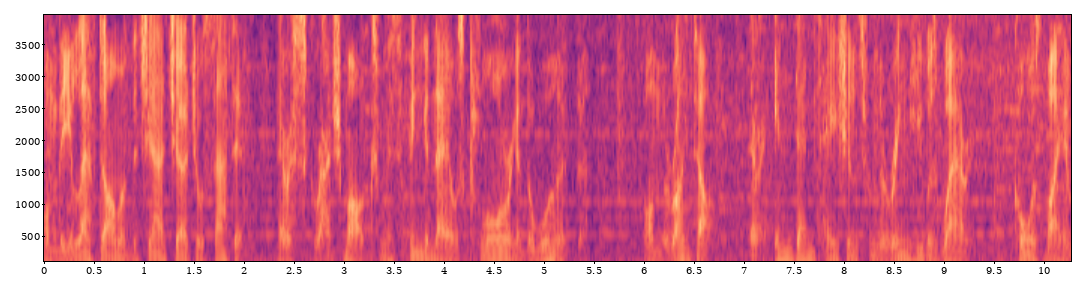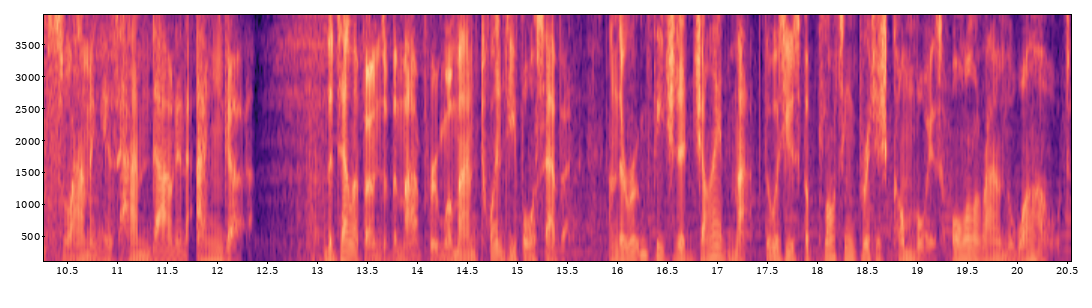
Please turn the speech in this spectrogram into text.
On the left arm of the chair Churchill sat in, there are scratch marks from his fingernails clawing at the wood. On the right arm, there are indentations from the ring he was wearing, caused by him slamming his hand down in anger. The telephones of the map room were manned 24 7, and the room featured a giant map that was used for plotting British convoys all around the world.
